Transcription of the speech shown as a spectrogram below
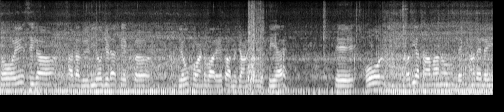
ਸੋ ਇਹ ਸੀਗਾ ਸਾਡਾ ਵੀਡੀਓ ਜਿਹੜਾ ਕਿ ਇੱਕ ਵਿਊ ਪੁਆਇੰਟ ਬਾਰੇ ਤੁਹਾਨੂੰ ਜਾਣਕਾਰੀ ਦਿੱਤੀ ਹੈ। ਤੇ ਹੋਰ ਵਧੀਆ ਥਾਵਾਂ ਨੂੰ ਦੇਖਣ ਦੇ ਲਈ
